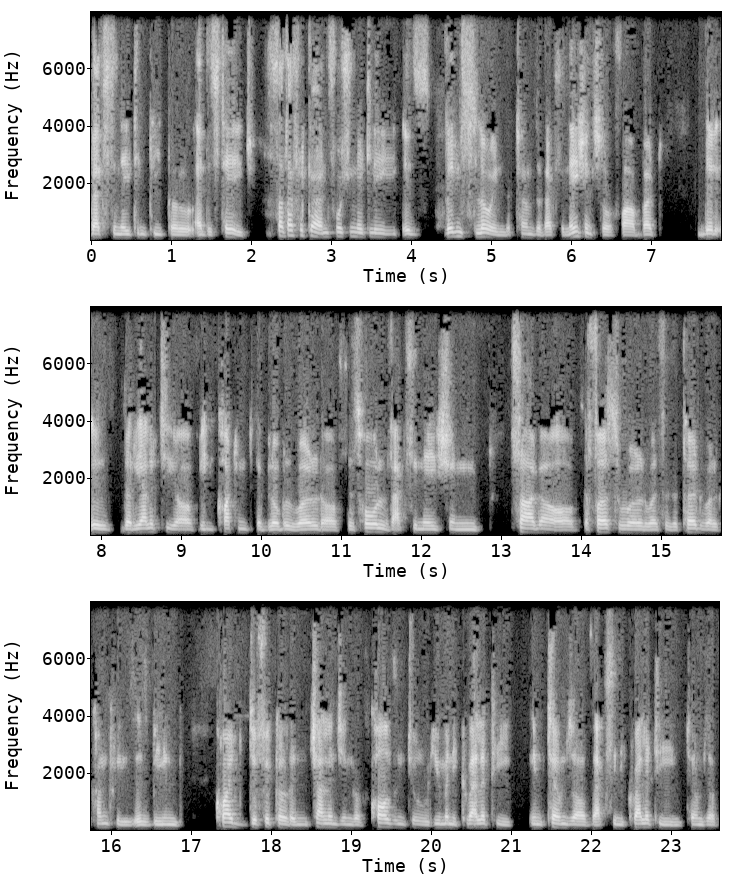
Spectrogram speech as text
vaccinating people at this stage. South Africa, unfortunately, is very slow in the terms of vaccination so far, but there is the reality of being caught into the global world of this whole vaccination saga of the first world versus the third world countries is being quite difficult and challenging of calls into human equality in terms of vaccine equality, in terms of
